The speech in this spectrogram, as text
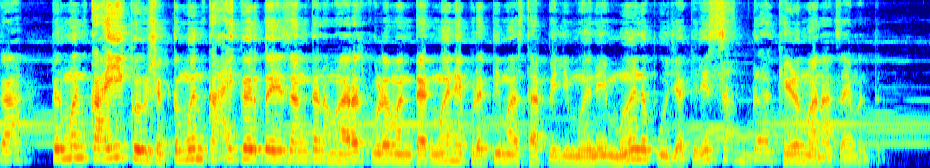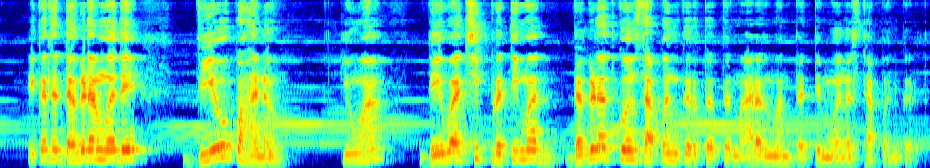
का? तर मन काही करू शकतं. मन काय करतं हे सांगताना महाराज पुढे म्हणतात हे प्रतिमा स्थापिली हे मन पूजा केली सगळा खेळ मनाचा आहे म्हणतात. एखाद्या दगडामध्ये देव पाहणं किंवा देवाची प्रतिमा दगडात कोण स्थापन करतं तर महाराज म्हणतात ते मन स्थापन करतं.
